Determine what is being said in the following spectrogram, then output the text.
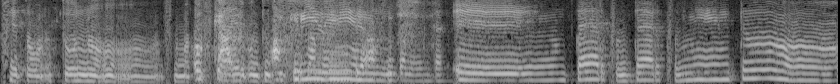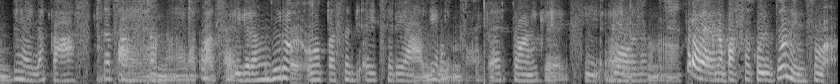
se è tonno, insomma Ok, pescato con tutti i crismi assolutamente. e un terzo, un terzo alimento, beh la pasta, La cioè, pasta. a me la pasta Ok. di grano duro o pasta ai cereali abbiamo Ok. scoperto anche, sì, eh, sono- Però è una pasta col tonno, insomma,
